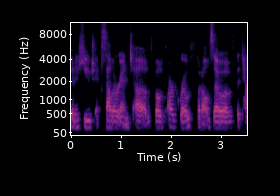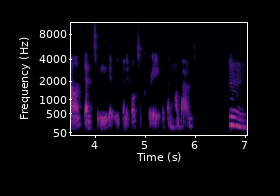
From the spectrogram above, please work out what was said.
been a huge accelerant of both our growth, but also of the talent density that we've been able to create within Homebound. Mm,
